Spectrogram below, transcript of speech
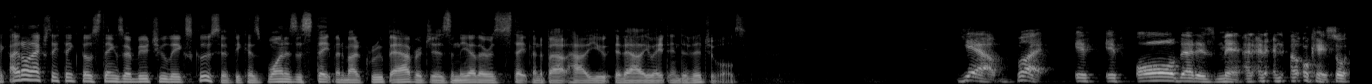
Like, I don't actually think those things are mutually exclusive because one is a statement about group averages and the other is a statement about how you evaluate individuals. yeah, but if if all that is meant and, and, and, uh, okay so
